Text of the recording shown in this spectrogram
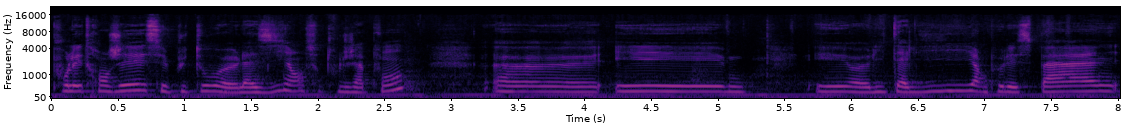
pour l'étranger, c'est plutôt l'Asie, hein, surtout le Japon. et l'Italie, un peu l'Espagne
